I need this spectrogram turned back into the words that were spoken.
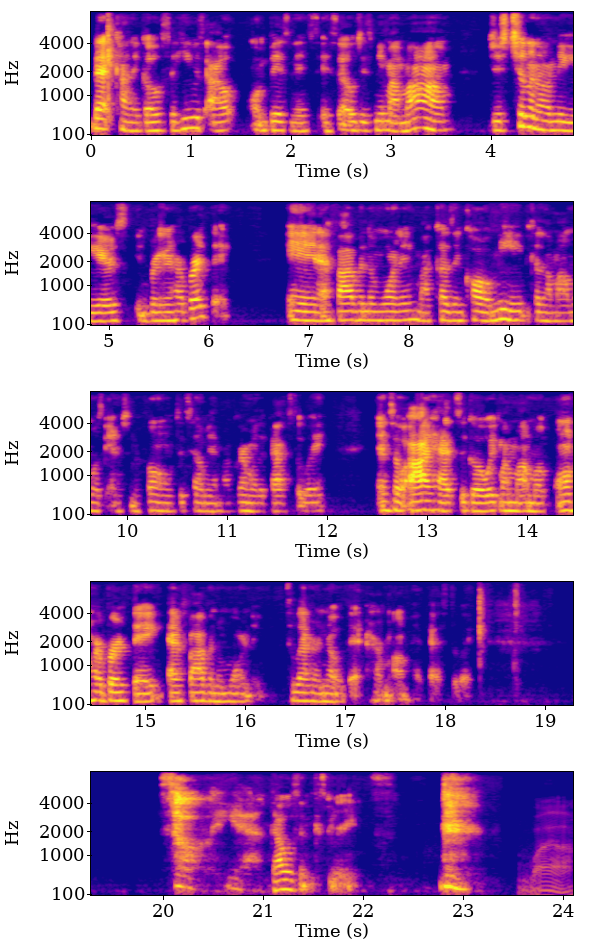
that kind of goes. So he was out on business and so it was just me and my mom just chilling on new year's and bringing her birthday. And at five in the morning my cousin called me because my mom was answering the phone to tell me that my grandmother passed away. And so i had to go wake my mom up on her birthday at five in the morning to let her know that her mom had passed away. So yeah, that was an experience. wow.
